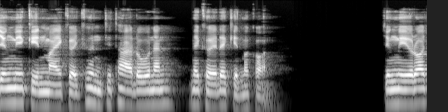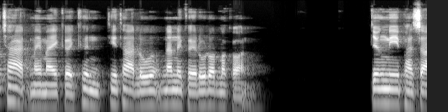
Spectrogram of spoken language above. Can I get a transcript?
จึงมีกลิ่นใหม่เกิดขึ้นที่ธาตุรู้นั้นไม่เคยได้กลิ่นมาก่อน จึงมีรสชาติใหม่ ๆ เกิดขึ้นที่ธาตุรู้นั้นไม่เคยรู้รสมาก่อน จึงมีภาษา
